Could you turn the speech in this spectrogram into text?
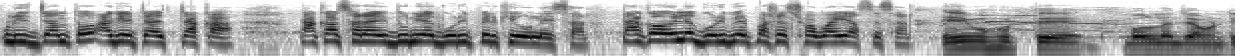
পুলিশ জানতো আগে এটা টাকা। টাকা ছাড়া এই দুনিয়া গরিবের কেউ নেই স্যার। টাকা হইলে গরিবের পাশে সবাই আছে স্যার। এই মুহূর্তে বললেন যেমনটি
